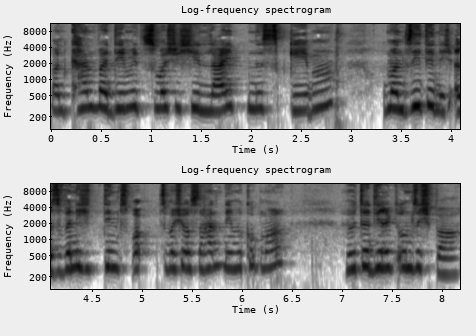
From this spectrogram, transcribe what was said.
Man kann bei dem jetzt zum Beispiel hier Lightness geben und man sieht den nicht. Also wenn ich den zum Beispiel aus der Hand nehme, guck mal, wird er direkt unsichtbar.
